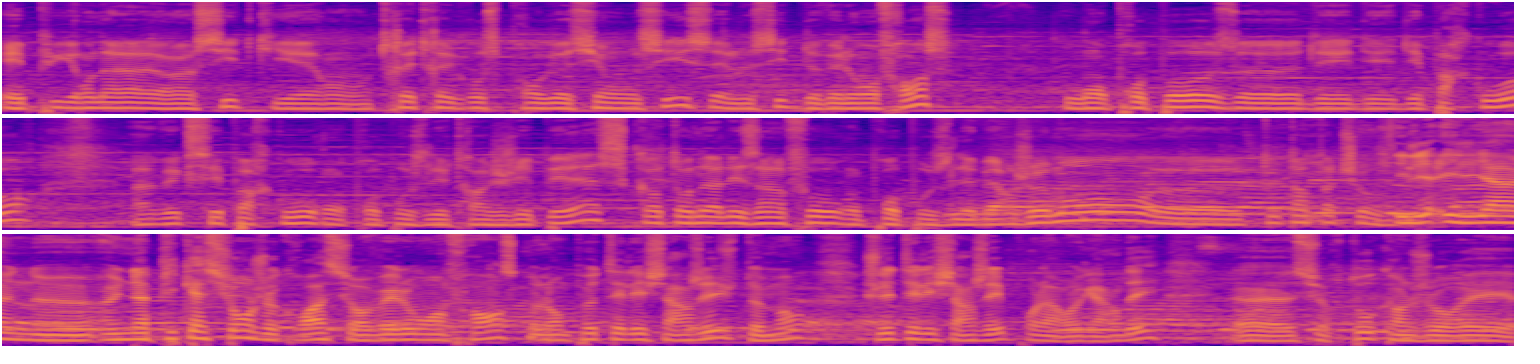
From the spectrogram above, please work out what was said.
Et puis, on a un site qui est en très très grosse progression aussi. C'est le site de Vélo en France, où on propose euh, des, parcours. Avec ces parcours, on propose les traces GPS. Quand on a les infos, on propose l'hébergement, euh, tout un tas de choses. Il y a, une, application, je crois, sur Vélo en France que l'on peut télécharger justement. Je l'ai téléchargée pour la regarder, euh, surtout quand j'aurai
